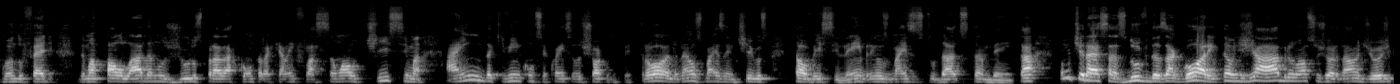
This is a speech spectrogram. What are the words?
quando o Fed deu uma paulada nos juros para dar conta daquela inflação altíssima, ainda que vinha em consequência do choque do petróleo, né? Os mais antigos talvez se lembrem, os mais estudados também, tá? Vamos tirar essas dúvidas agora, então, a gente já abre o nosso jornal de hoje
